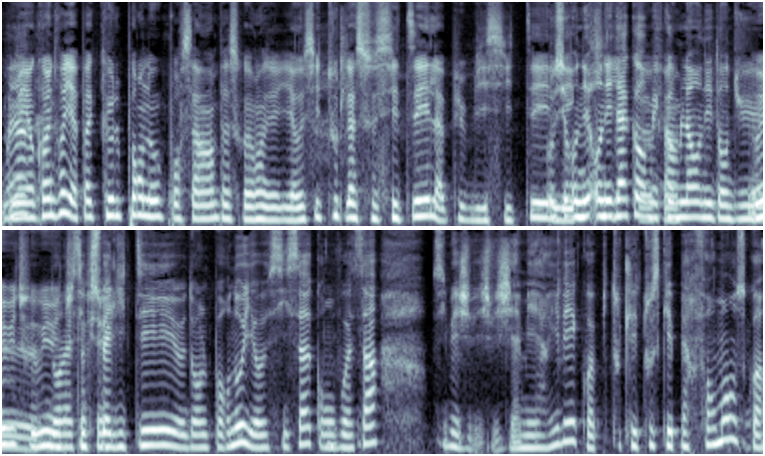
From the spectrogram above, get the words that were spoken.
voilà. Mais encore une fois, il n'y a pas que le porno pour ça, hein, parce qu'il y a aussi toute la société, la publicité. Aussi, on est, on est l'équipe, d'accord, mais comme là on est dans du Oui, oui, tout- oui, dans oui, la sexualité, euh, dans le porno, il y a aussi ça quand on voit ça. On se dit mais je vais, je vais jamais y arriver quoi. Puis toutes les tout ce qui est performance quoi.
